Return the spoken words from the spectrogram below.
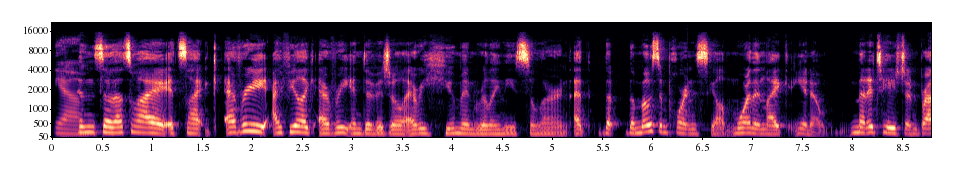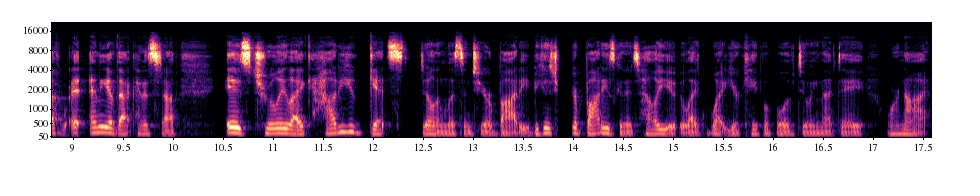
yeah, And so that's why it's like every, I feel like every individual, every human really needs to learn uh, the, the most important skill, more than like, you know, meditation, breath, any of that kind of stuff, is truly like, how do you get still and listen to your body? Because your body's going to tell you like what you're capable of doing that day or not.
